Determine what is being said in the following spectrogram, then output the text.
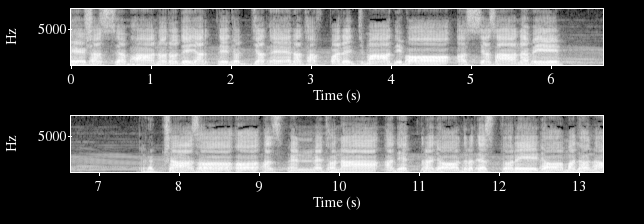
एषस्य भानुरुदियर्ति युज्यते रथः परिज्मा दिवो अस्य सानवे। वृक्षासो अस्मिन्मिथुना अधित्रजो धृतिस्तुरेजो मधुना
